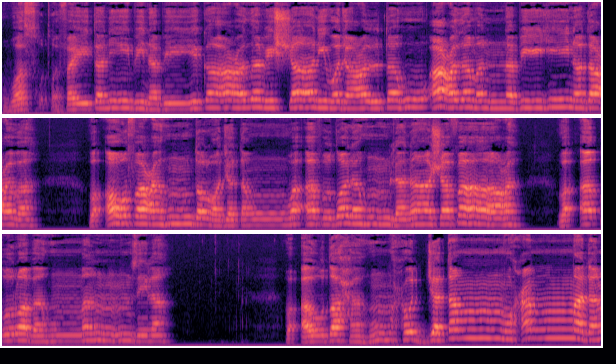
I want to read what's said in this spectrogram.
واصطفيتني بنبيك أعظم الشان وجعلته أعظم النبيين دعوة. وأرفعهم درجة وأفضلهم لنا شفاعة وأقربهم منزلة وأوضحهم حجة محمدا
